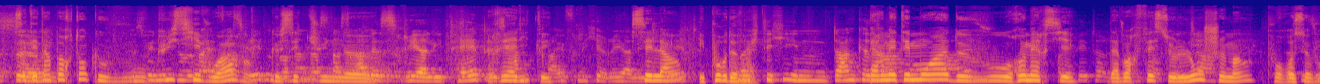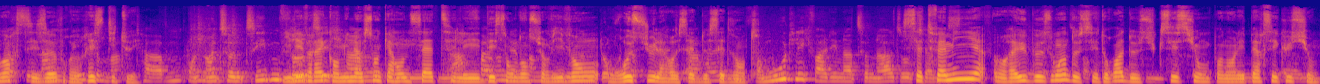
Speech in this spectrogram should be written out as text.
C'était important que vous puissiez voir que c'est une euh, réalité. C'est là et pour de vrai. Permettez-moi de vous remercier d'avoir fait ce long chemin pour recevoir ces œuvres restituées. gemacht haben. Und 1947 Il est vrai qu'en haben 1947, die les descendants survivants ont reçu la recette de cette vente. Cette famille aurait eu besoin de ces droits de succession pendant les persécutions,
